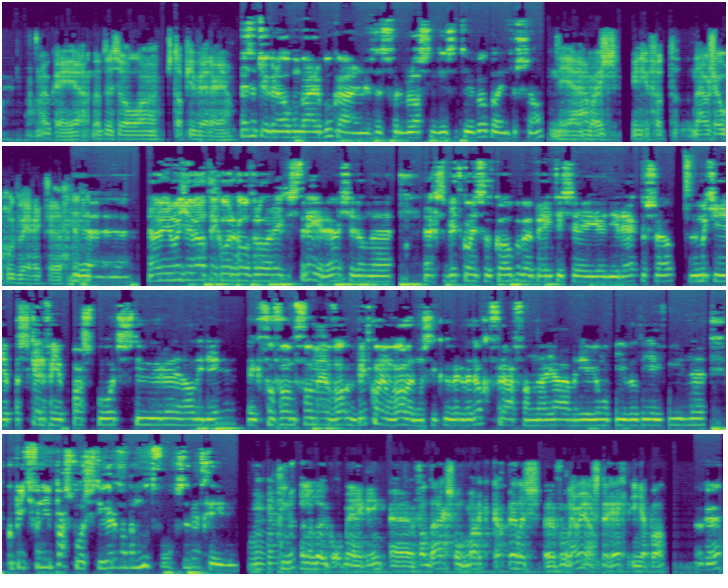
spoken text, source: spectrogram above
Oké, ja, dat is al eh, een stapje verder, ja. dat is natuurlijk een openbare boekhouding, dus dat is voor de Belastingdienst natuurlijk ook wel interessant. Ja, maar ik weet niet of dat nou zo goed werkt. eh. Ja, ja. nou, je moet je wel tegenwoordig overal registreren. Als je dan eh, ergens bitcoins wilt kopen bij BTC eh, Direct of zo. Dan moet je je pas- scannen van je paspoort sturen en al die dingen. Kijk, voor, voor, voor mijn wa- bitcoin wallet moest ik, werd, werd ook gevraagd van, nou ja, meneer Jongepie, wilt u even een kopietje van uw paspoort sturen? Want dat moet volgens de wetgeving. Misschien ook wel een leuke opmerking. Eh, vandaag stond Mark Karpellis eh, voor Ja, het ja. eerst terecht in Japan.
